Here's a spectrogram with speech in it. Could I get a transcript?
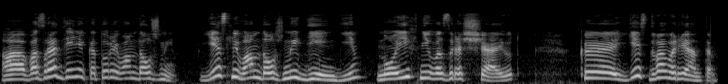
А, возврат денег, которые вам должны. Если вам должны деньги, но их не возвращают, есть два варианта.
